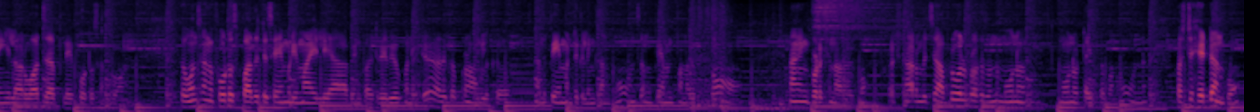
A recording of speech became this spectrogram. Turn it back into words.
மெயில் ஆர் வாட்ஸ்அப்லேயே ஃபோட்டோஸ் அனுப்புவாங்க. ஸோ ஒன்ஸ் நாங்கள் ஃபோட்டோஸ் பார்த்துட்டு செய்ய முடியுமா இல்லையா அப்படின்னு பார்த்துட்டு ரிவ்யூ பண்ணிவிட்டு அதுக்கப்புறம் அவங்களுக்கு அந்த பேமெண்ட்டுக்கு லிங்க் அனுப்புவோம். ஒன்ஸ் அவங்க பேமெண்ட் பண்ணதுக்கப்புறம் நாங்கள் எங்கள் ப்ரொடக்ஷன் ஆரம்பிப்போம். ப்ரொடக்ஷன் ஆரம்பித்து அப்ரூவல் ப்ராசஸ் வந்து மூணு மூணு டைப்பில் பண்ணுவோம். ஒன்று ஃபஸ்ட்டு ஹெட் அனுப்புவோம்.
